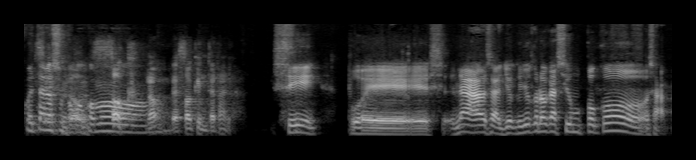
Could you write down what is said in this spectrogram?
Cuéntanos un poco cómo... Zoc, ¿no? De Zoc Internal. Sí, pues nada, o sea, yo, yo, creo que ha sido un poco, o sea,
